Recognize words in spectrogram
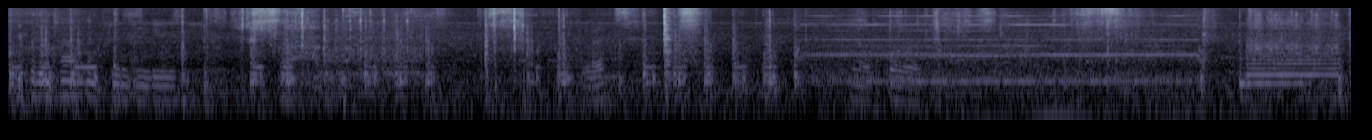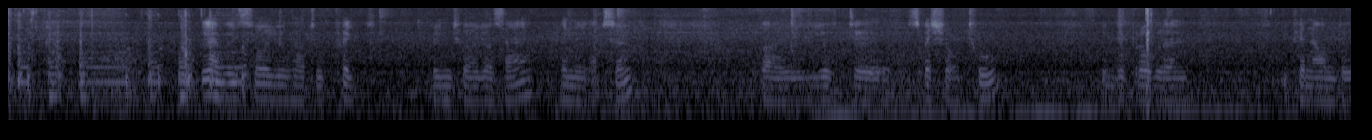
The printer can print only let's no color. Show you have to print printer your side any option by use the special tool if the problem depend on the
